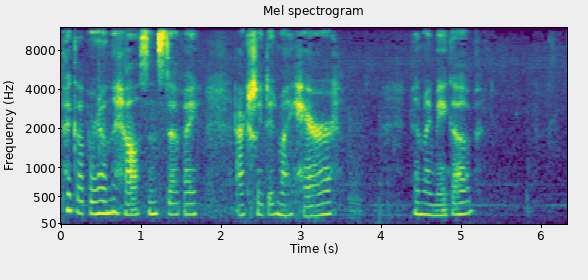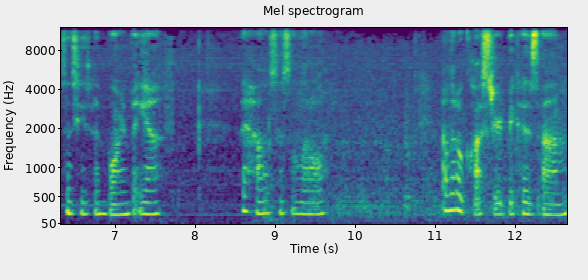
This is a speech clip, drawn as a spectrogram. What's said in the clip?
pick up around the house and stuff. I actually did my hair and my makeup since he's been born. But, yeah, the house is a little a little clustered because um,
